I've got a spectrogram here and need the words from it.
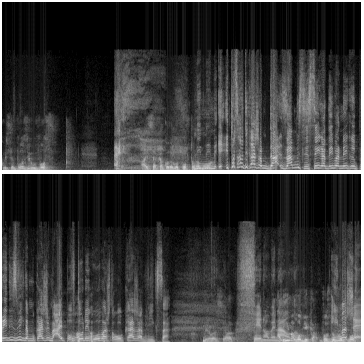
кој се вози у воз. Ај сега како да го повторам не, не, не. И тоа да ти кажам, да, замисли сега да има некој предизвик да му кажеме ај повтори го ова што го кажа Викса. Нема шанс. Феноменално. Ali има логика. Имаше,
